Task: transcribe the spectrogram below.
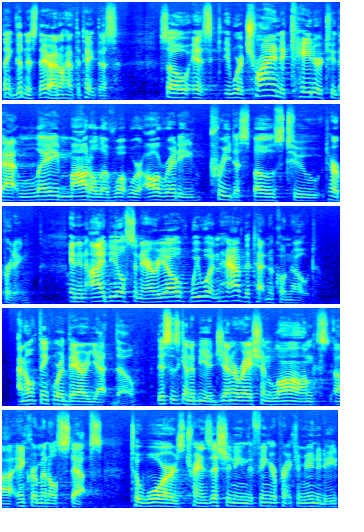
thank goodness there, I don't have to take this. So we're trying to cater to that lay model of what we're already predisposed to interpreting. In an ideal scenario, we wouldn't have the technical note. I don't think we're there yet, though. This is going to be a generation long uh, incremental steps towards transitioning the fingerprint community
